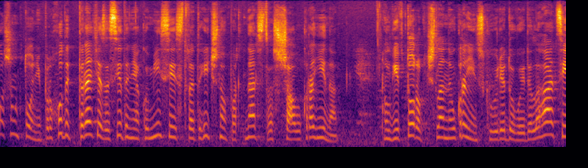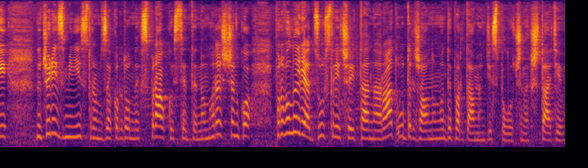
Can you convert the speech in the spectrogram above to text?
Вашингтоні проходить третє засідання комісії стратегічного партнерства США Україна. У вівторок члени української урядової делегації на чолі з міністром закордонних справ Костянтином Грищенко провели ряд зустрічей та нарад у державному департаменті Сполучених Штатів.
